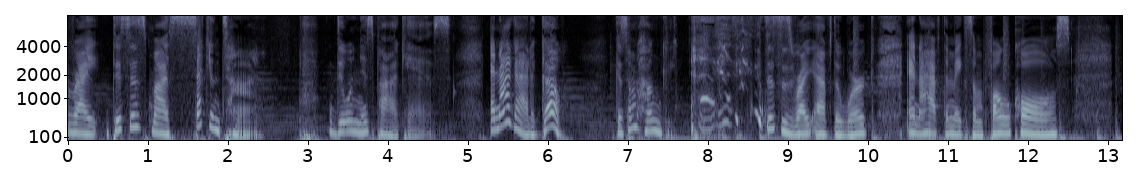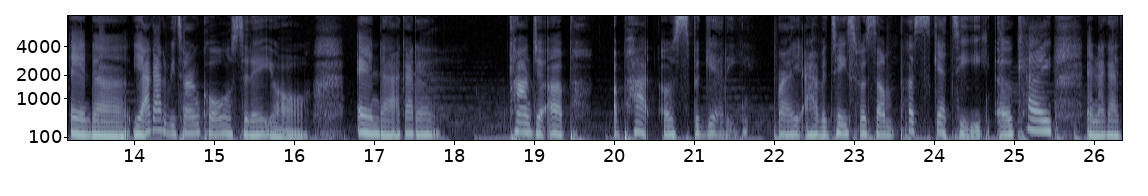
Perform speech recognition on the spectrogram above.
right, this is my second time doing this podcast, and I gotta go because I'm hungry. this is right after work, and I have to make some phone calls. And uh, yeah, I gotta return calls today, y'all. And uh, I gotta conjure up a pot of spaghetti. Right, I have a taste for some paschetti, okay, and I got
